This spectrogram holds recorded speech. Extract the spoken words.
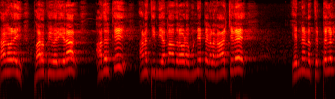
தகவலை பரப்பி வருகிறார். அதற்கு அனைத்து இந்திய அண்ணா திராவிட முன்னேற்ற கழக ஆட்சியிலே என்னென்ன திட்டங்கள்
